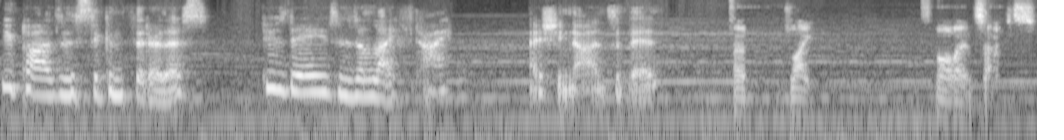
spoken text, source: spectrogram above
He pauses to consider this. Tuesdays is a lifetime. As she nods a bit. For, like, small insects.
